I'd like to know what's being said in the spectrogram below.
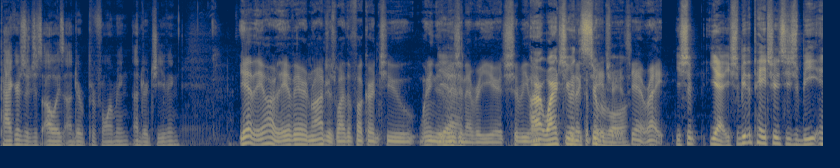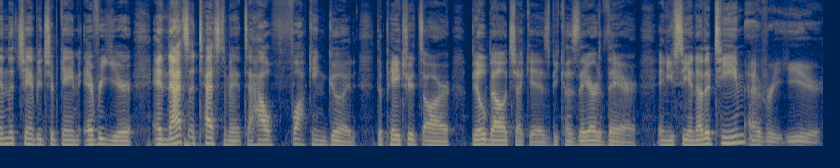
Packers are just always underperforming, underachieving? Yeah, they are. They have Aaron Rodgers. Why the fuck aren't you winning the Yeah. division every year? It should be. Like, All right, why aren't you be in the Super Bowl? Patriots. Yeah, right. You should, yeah, you should be the Patriots. You should be in the championship game every year, and that's a testament to how fucking good the Patriots are. Bill Belichick is because they are there, and you see another team, Every year.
